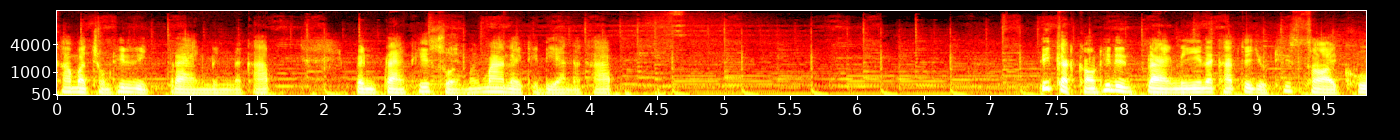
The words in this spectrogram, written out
เข้ามาชมที่ดินอีกแปลงหนึ่งนะครับ เป็นแปลงที่สวยมากๆเลยทีเดียวนะครับ พิกัดของที่ดินแปลงนี้นะครับ จะอยู่ที่ซอยคู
